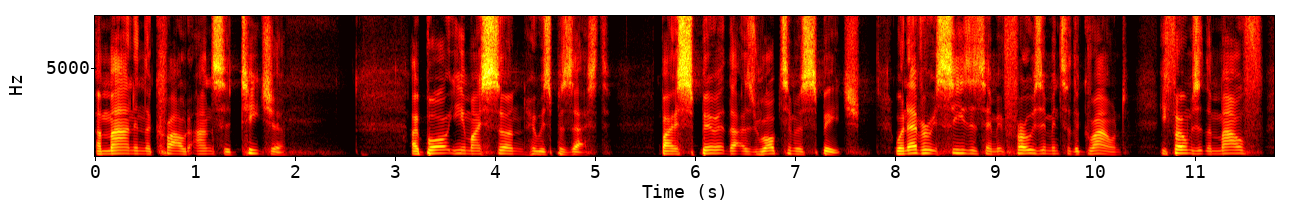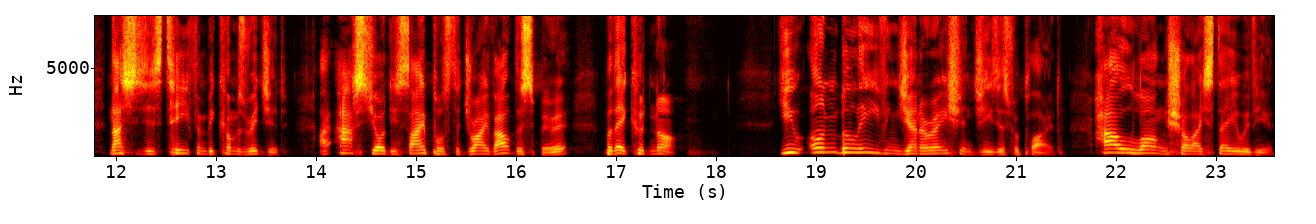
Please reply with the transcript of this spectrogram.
A man in the crowd answered, Teacher, I brought you my son who is possessed by a spirit that has robbed him of speech. Whenever it seizes him, it throws him into the ground. He foams at the mouth, gnashes his teeth, and becomes rigid. I asked your disciples to drive out the spirit, but they could not. You unbelieving generation, Jesus replied. How long shall I stay with you?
